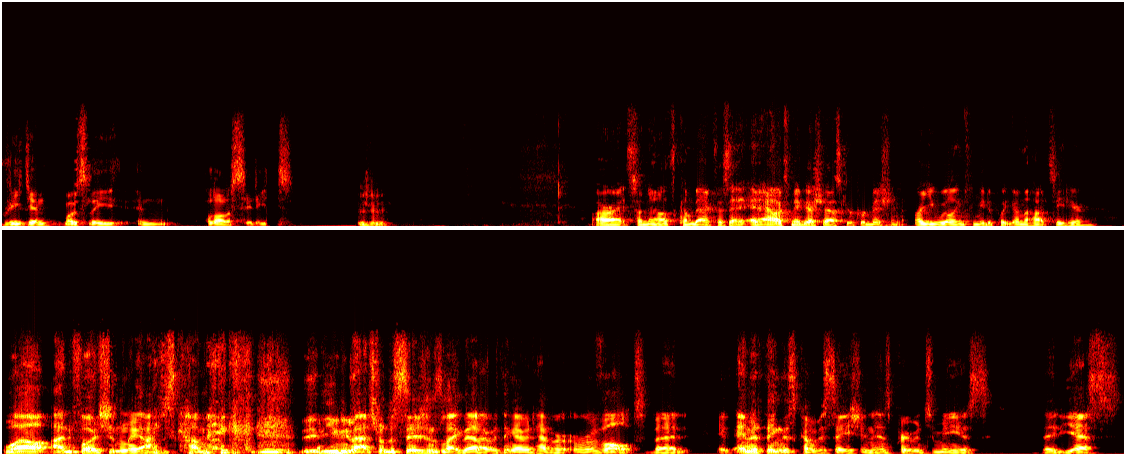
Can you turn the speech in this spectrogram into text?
region, mostly in a lot of cities. Mm-hmm. All right, so now let's come back to this. And, and Alex, maybe I should ask your permission. Are you willing for me to put you on the hot seat here? Well, unfortunately, I just can't make unilateral decisions like that. I would think I would have a, a, revolt. But if anything, this conversation has proven to me is that yes,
